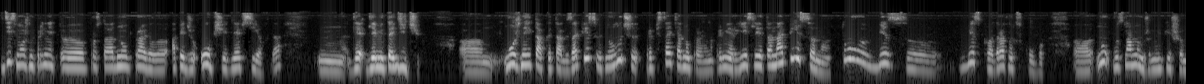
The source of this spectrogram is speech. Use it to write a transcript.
Здесь можно принять э, просто одно правило, опять же, общее для всех, да, для, для методичек. Можно и так, и так записывать, но лучше прописать одно правило. Например, если это написано, то без, э, без квадратных скобок. А, ну, в основном же мы пишем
